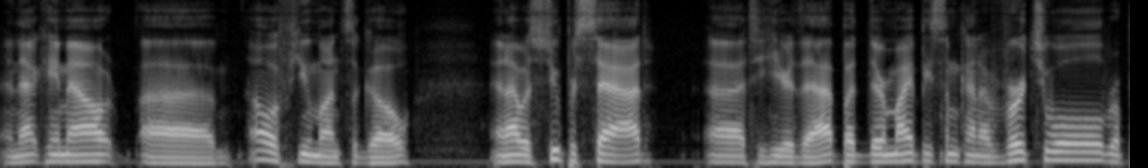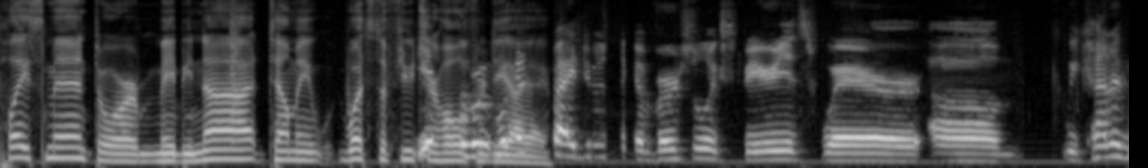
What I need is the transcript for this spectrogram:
and that came out uh, oh a few months ago, and I was super sad uh, to hear that. But there might be some kind of virtual replacement, or maybe not. Tell me what's the future hold we're, for we're gonna try to do like a virtual experience where um, we kind of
